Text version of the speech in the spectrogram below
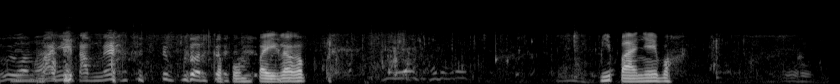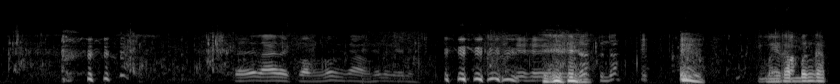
อุ้ยวันไปนี่ตำเนี่ยตึบเกินครับผมไปอีกแล้วครับ มีปลาใหญ่บ่เฮ้ยไรเลยกล่องร่มเงาใช่ไหมเนี่ยเด้อขึ้นเด้อเบิ่งครับเบิ่งครับ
